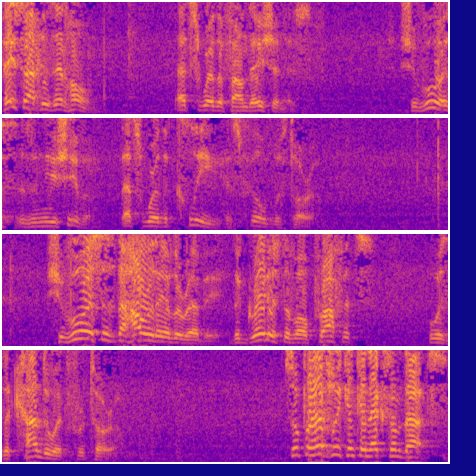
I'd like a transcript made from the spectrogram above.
Pesach is at home. That's where the foundation is. Shavuos is in the yeshiva. That's where the kli is filled with Torah. Shavuos is the holiday of the Rebbe, the greatest of all prophets, who is the conduit for Torah. So perhaps we can connect some dots.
